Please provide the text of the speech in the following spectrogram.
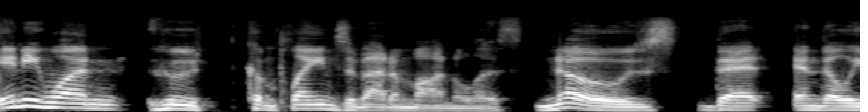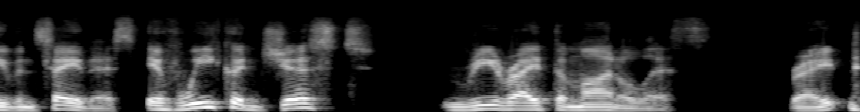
anyone who complains about a monolith knows that, and they'll even say this: if we could just rewrite the monolith right?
